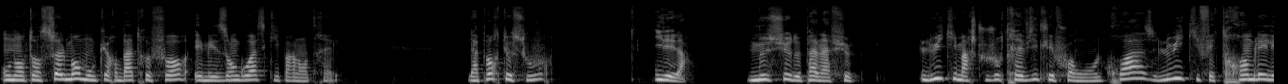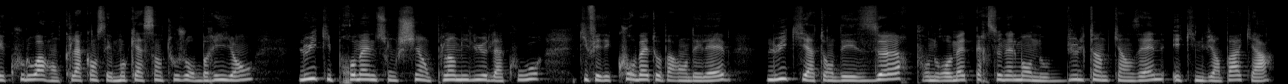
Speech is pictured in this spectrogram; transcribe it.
On entend seulement mon cœur battre fort et mes angoisses qui parlent entre elles. La porte s'ouvre. Il est là. Monsieur de Panafieux. Lui qui marche toujours très vite les fois où on le croise, lui qui fait trembler les couloirs en claquant ses mocassins toujours brillants, lui qui promène son chien en plein milieu de la cour, qui fait des courbettes aux parents d'élèves, lui qui attend des heures pour nous remettre personnellement nos bulletins de quinzaine et qui ne vient pas car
